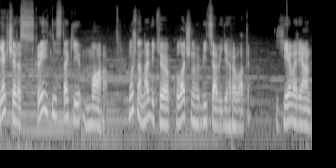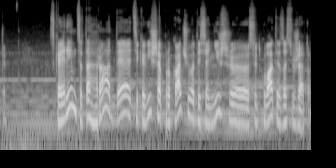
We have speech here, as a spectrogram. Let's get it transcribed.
Як через скритність, так і мага. Можна навіть кулачного бійця відігравати. Є варіанти. Skyrim це та гра, де цікавіше прокачуватися, ніж слідкувати за сюжетом.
